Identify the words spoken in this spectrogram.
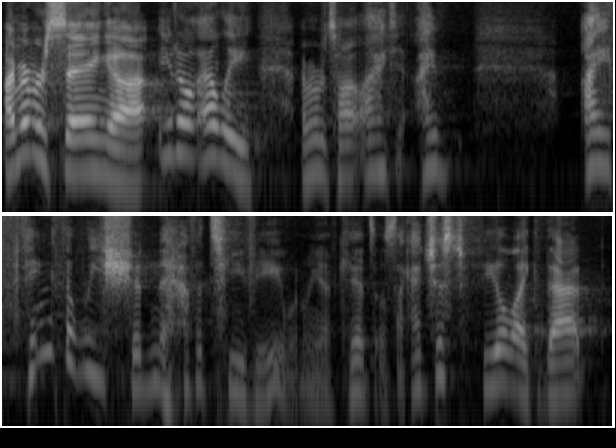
I remember saying, uh, you know, Ellie, I remember talking, I, I I think that we shouldn't have a TV when we have kids. I was like, I just feel like that,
